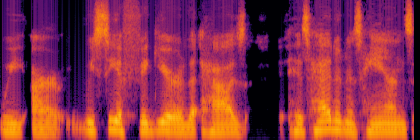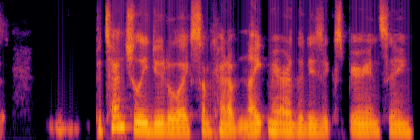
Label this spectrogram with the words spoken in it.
we are we see a figure that has his head in his hands potentially due to like some kind of nightmare that he's experiencing.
